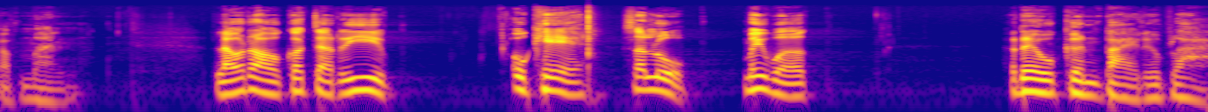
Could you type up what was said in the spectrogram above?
กับมัน แล้วเราก็จะรีบ โอเค สรุปไม่เวิร์กเร็วเกินไปหรือเปล่า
